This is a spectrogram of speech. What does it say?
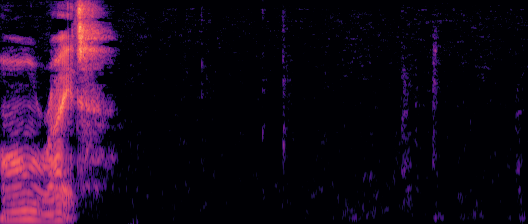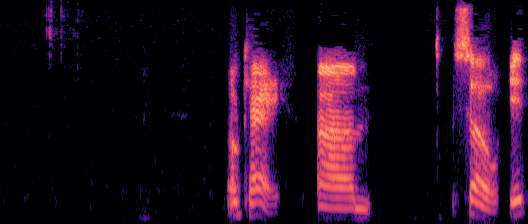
All right. Okay. Um, so it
